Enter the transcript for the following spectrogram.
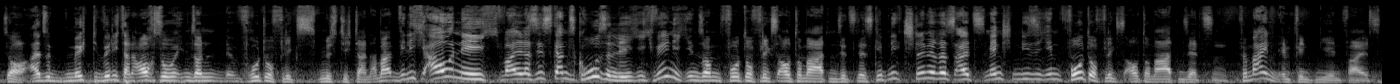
So, also möchte, würde ich dann auch so in so einen Fotoflix müsste ich dann. Aber will ich auch nicht, weil das ist ganz gruselig. Ich will nicht in so einem Fotoflix-Automaten sitzen. Es gibt nichts Schlimmeres als Menschen, die sich in Fotoflix-Automaten setzen. Für meinen Empfinden jedenfalls.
